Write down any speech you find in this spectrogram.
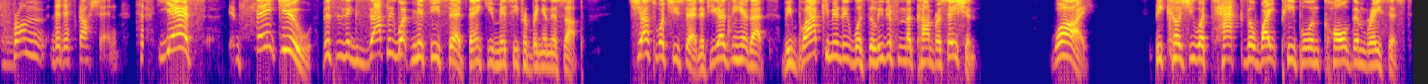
mm. from the discussion to Yes. Thank you. This is exactly what Missy said. Thank you, Missy, for bringing this up. Just what you said. If you guys didn't hear that, the black community was deleted from the conversation. Why? Because you attack the white people and call them racist.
